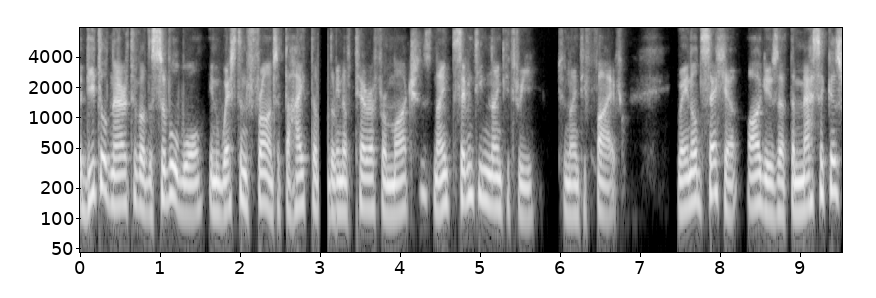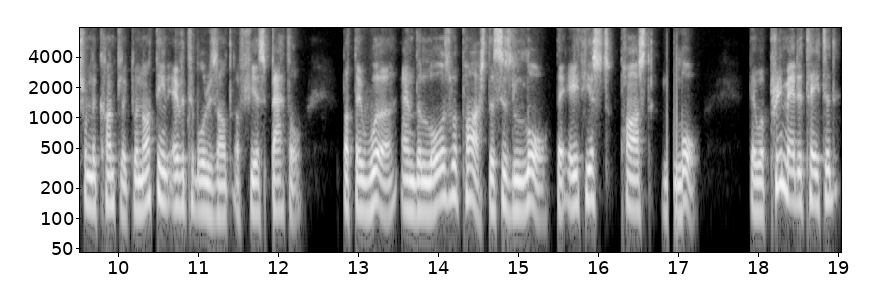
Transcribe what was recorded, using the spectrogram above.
a detailed narrative of the civil war in Western France at the height of the Reign of Terror from March 1793 to 95. Reynald Secher argues that the massacres from the conflict were not the inevitable result of fierce battle, but they were, and the laws were passed. This is law. The atheists passed law. They were premeditated,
